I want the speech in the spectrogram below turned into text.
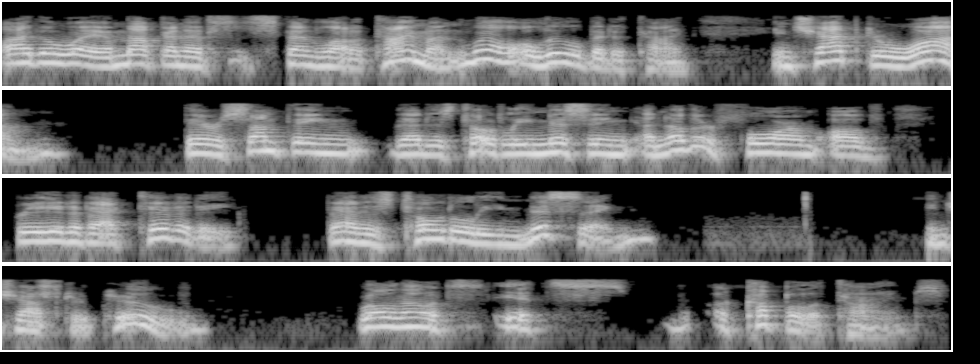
By the way, I'm not going to spend a lot of time on, well, a little bit of time. In chapter one, there is something that is totally missing, another form of creative activity that is totally missing in chapter two. Well, no, it's it's a couple of times.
